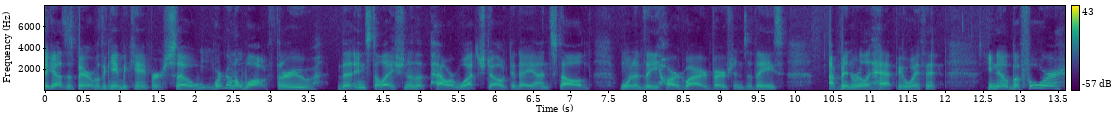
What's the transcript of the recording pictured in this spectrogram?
Hey guys, it's Barrett with the Gimpy Camper. So we're going to walk through the installation of the Power Watchdog today. I installed one of the hardwired versions of these. I've been really happy with it. You know, before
